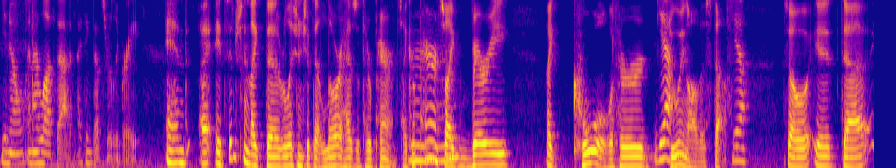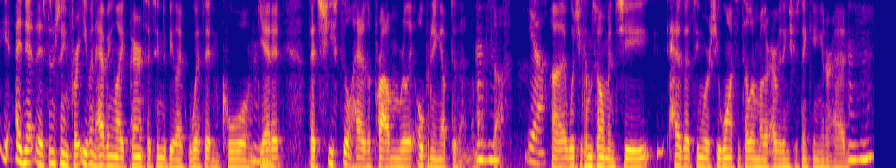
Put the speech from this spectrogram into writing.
You know, and I love that. I think that's really great. And uh, it's interesting, like the relationship that Laura has with her parents. Like her parents are like very, like cool with her Yeah. doing all this stuff. Yeah, So it uh, and yet it's interesting for even having like parents that seem to be like with it and cool and get it, that she still has a problem really opening up to them about stuff. yeah, Uh, when she comes home and she has that scene where she wants to tell her mother everything she's thinking in her head, and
